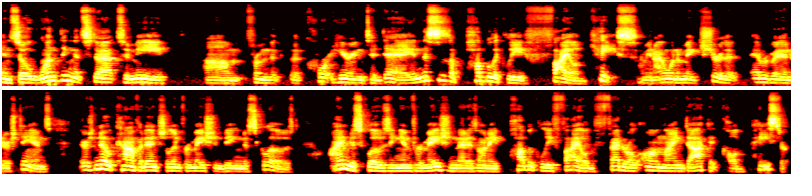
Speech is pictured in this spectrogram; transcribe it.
And so, one thing that stood out to me um, from the, the, court hearing today, and this is a publicly filed case. I mean, I want to make sure that everybody understands there's no confidential information being disclosed. I'm disclosing information that is on a publicly filed federal online docket called PACER.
